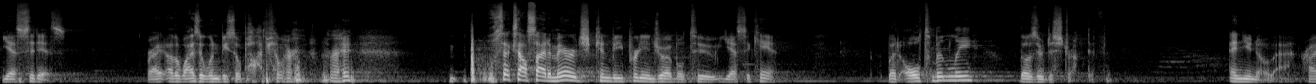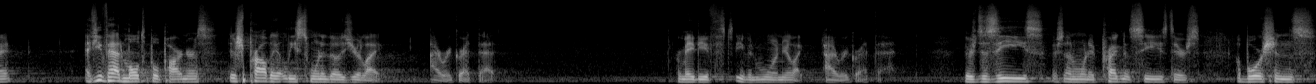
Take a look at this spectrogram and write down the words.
Yes, it is, right? Otherwise, it wouldn't be so popular, right? Sex outside of marriage can be pretty enjoyable too. Yes, it can. But ultimately, those are destructive. And you know that, right? If you've had multiple partners, there's probably at least one of those you're like, I regret that. Or maybe if it's even one, you're like, I regret that. There's disease, there's unwanted pregnancies, there's abortions,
